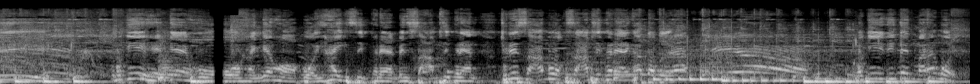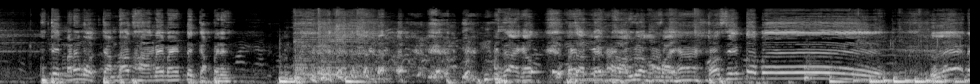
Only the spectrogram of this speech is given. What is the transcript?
นี่เมื่อกี้เห็นแก่โหเห็นแก่หอบบวกให้อีกสิบคะแนน เป็นสามสิบคะแนน ชุดที่สามบวกสามสิบคะแนนครับต่อมือฮะเมื่อกี้ที่เต้นมาทั้งหมดที่เต้นมาทั้งหมดจำท่าทางได้ไหมเต้นกลับไปเลยไม่ได้ครับอาจารย์แบงค์พาเรื่องของไฟขอเสียงตบมือและใน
